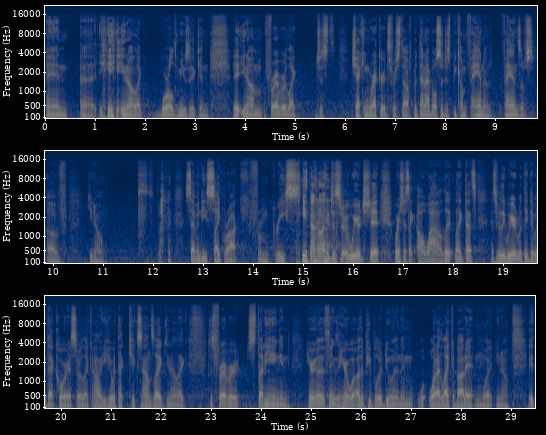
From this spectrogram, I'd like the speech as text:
and uh, you know like world music and it, you know I'm forever like just checking records for stuff. But then I've also just become fan of fans of of you know. 70s psych rock from Greece, you know, like just weird shit where it's just like, oh wow, like that's that's really weird what they did with that chorus, or like, oh, you hear what that kick sounds like, you know, like just forever studying and hearing other things and hearing what other people are doing and w- what I like about it and what you know, it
